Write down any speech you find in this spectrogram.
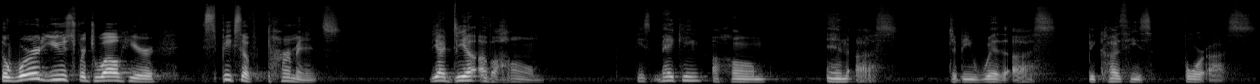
The word used for dwell here speaks of permanence, the idea of a home. He's making a home in us to be with us because he's for us.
